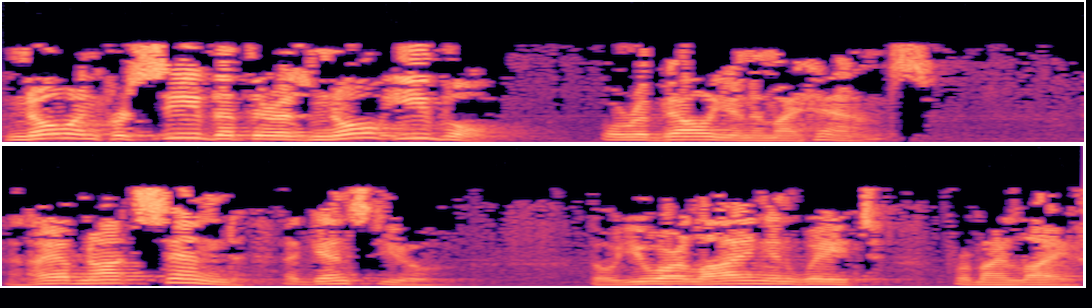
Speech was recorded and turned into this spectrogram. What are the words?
Know and perceive that there is no evil or rebellion in my hands. And I have not sinned against you, though you are lying in wait for my life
